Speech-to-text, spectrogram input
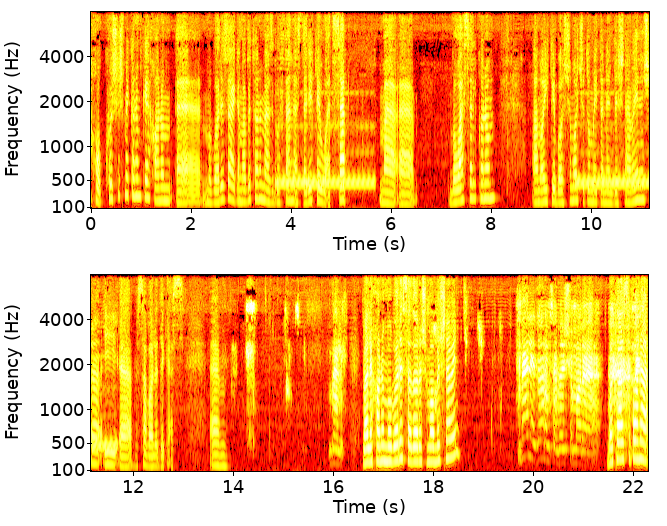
خب کوشش می‌کنم که خانم مبارزه اگه ما بتونم از گفتن از طریق واتساپ ما بوصل کنم. اما ای که با شما چطور می‌تونین بشنوین این سوال دیگه است. بله. بله خانم مبارز صدا شما میشنوین بله دارم صدای شما را. متاسفانه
